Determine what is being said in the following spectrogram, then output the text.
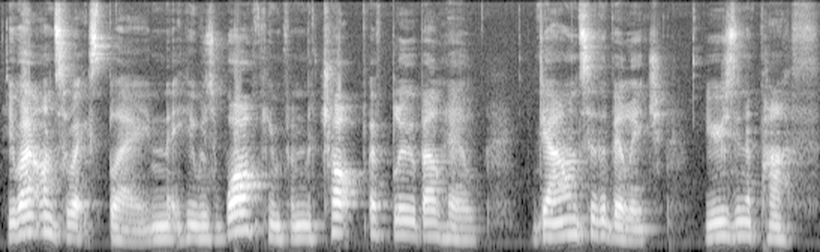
He went on to explain that he was walking from the top of Bluebell Hill down to the village using a path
